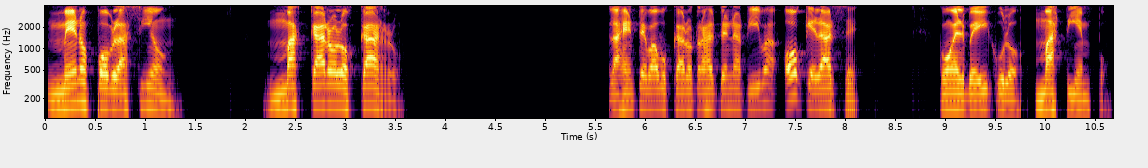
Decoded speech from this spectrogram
menos población, más caros los carros, la gente va a buscar otras alternativas o quedarse con el vehículo más tiempo.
